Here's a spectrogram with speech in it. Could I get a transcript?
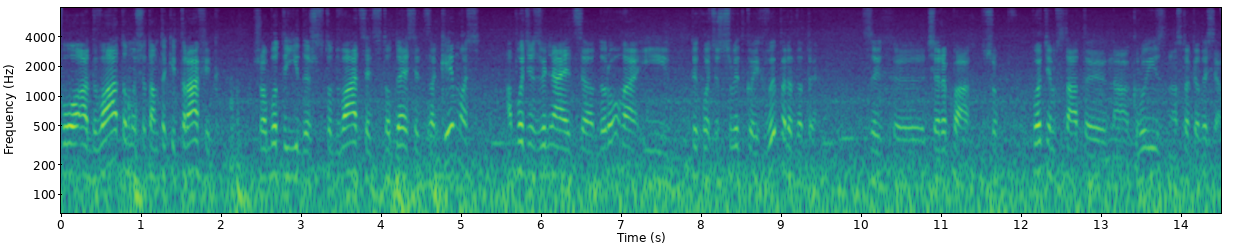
по А2, тому що там такий трафік, що або ти їдеш 120-110 за кимось, а потім звільняється дорога, і ти хочеш швидко їх випередити, цих е, черепах, щоб потім стати на круїз на 150.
